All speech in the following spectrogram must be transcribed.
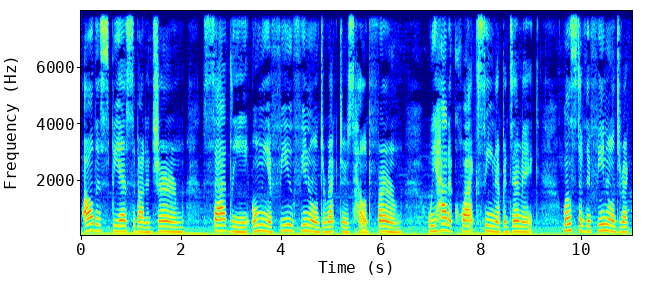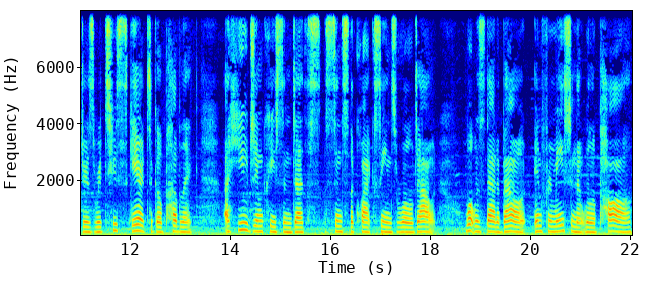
All this BS about a germ, sadly, only a few funeral directors held firm. We had a quaxine epidemic most of the funeral directors were too scared to go public. A huge increase in deaths since the quaxines rolled out. What was that about? Information that will appall.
